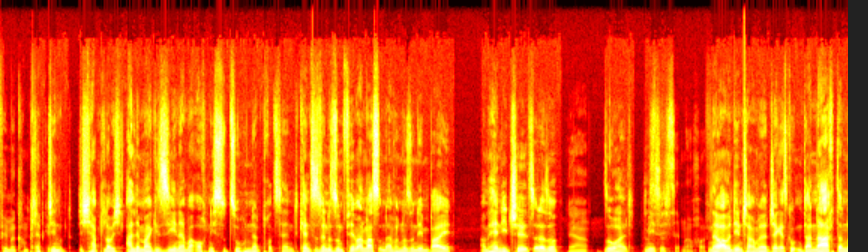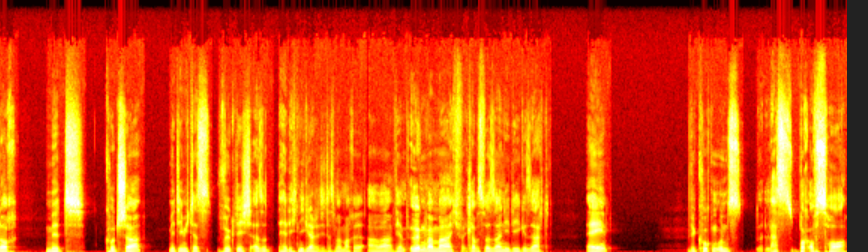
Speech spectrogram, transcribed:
Filme Ich komplett den, geguckt. ich habe glaube ich alle mal gesehen, aber auch nicht so zu 100 Prozent. Kennst du es, wenn du so einen Film anmachst und einfach nur so nebenbei am Handy chillst oder so? Ja, So halt, das mäßig. passiert mir auch. Ne, aber an dem Tag haben wir Jackass geguckt und danach dann noch mit Kutscher, mit dem ich das wirklich, also hätte ich nie gedacht, dass ich das mal mache, aber wir haben irgendwann mal, ich glaube, es war seine Idee, gesagt, ey, wir gucken uns, lass Bock auf Saw.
